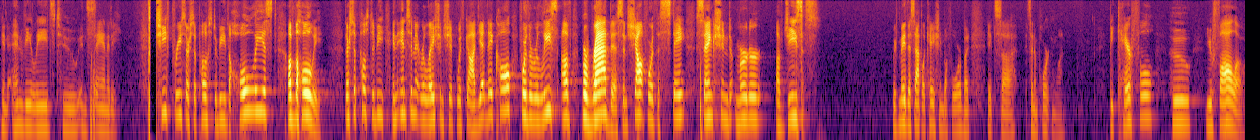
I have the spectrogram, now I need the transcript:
Again, envy leads to insanity. Chief priests are supposed to be the holiest of the holy. They're supposed to be an intimate relationship with God, yet they call for the release of Barabbas and shout for the state sanctioned murder of Jesus. We've made this application before, but it's, uh, it's an important one. Be careful who you follow.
